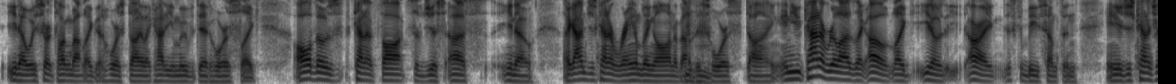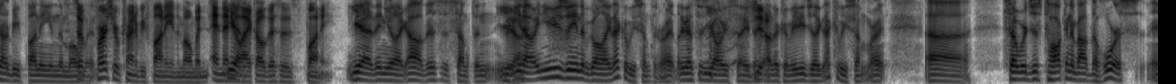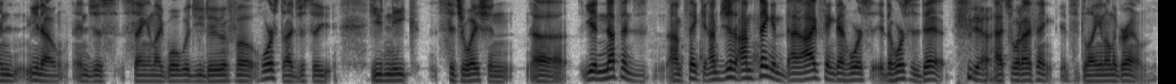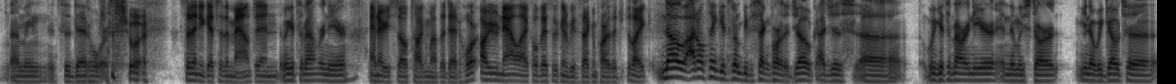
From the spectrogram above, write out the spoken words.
you know, we start talking about like that horse died, like how do you move a dead horse, like all those kind of thoughts of just us, you know, like I'm just kind of rambling on about this horse dying, and you kind of realize like, oh, like you know, all right, this could be something, and you're just kind of trying to be funny in the moment. So first you're trying to be funny in the moment, and then Yeah. you're like, "Oh, this is funny." yeah, then you're like, oh, this is something, you, Yeah. you know, and you usually end up going like, that could be something, right? Like that's what you always say to Yeah. other comedians. You're like, that could be something, right? Uh, so we're just talking about the horse, and you know, and just saying like, what would you do if a horse died? Just a unique situation. Uh, yeah, nothing's. I'm thinking. I'm just. I'm thinking. I think that horse. The horse is dead. Yeah. that's what I think. It's laying on the ground. I mean, it's a dead horse. Sure. So then you get to the mountain, Then we get to Mount Rainier. and are you still talking about the dead horse? Are you now like, "Oh, this is going to be the second part of the like"? No, I don't think it's going to be the second part of the joke. I just uh, we get to Mount Rainier and then we start. You know, we go to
